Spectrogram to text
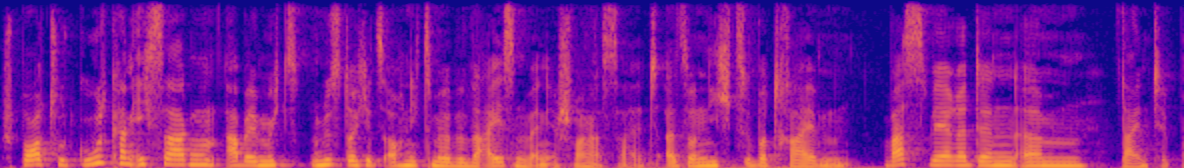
Sport tut gut, kann ich sagen, aber ihr müsst, müsst euch jetzt auch nichts mehr beweisen, wenn ihr schwanger seid. Also nichts übertreiben. Was wäre denn ähm, dein Tipp?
